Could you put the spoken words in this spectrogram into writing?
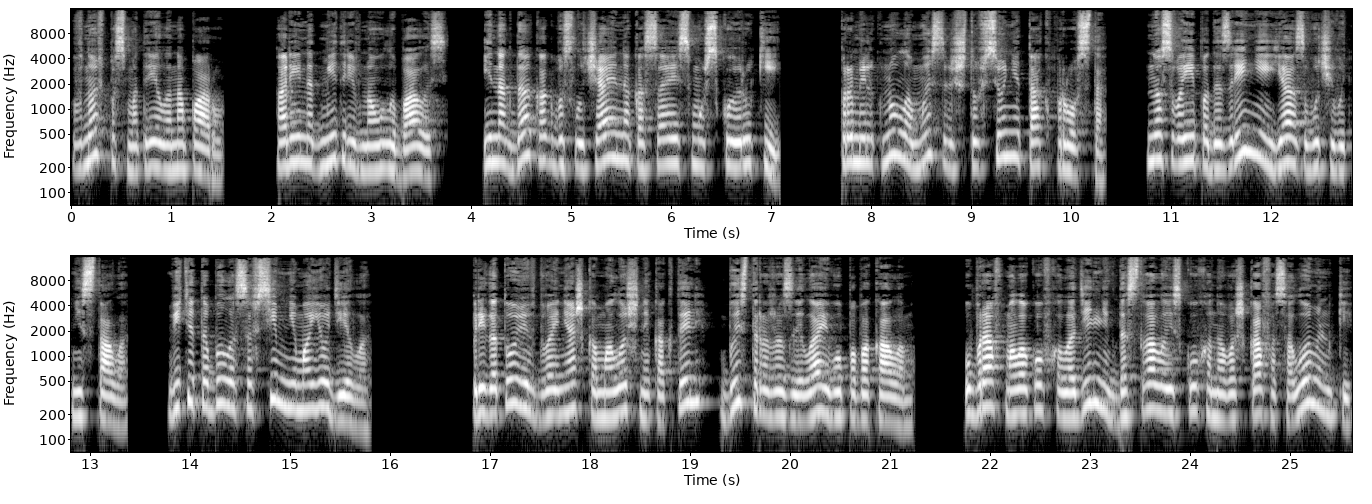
вновь посмотрела на пару. Арина Дмитриевна улыбалась, иногда как бы случайно касаясь мужской руки. Промелькнула мысль, что все не так просто. Но свои подозрения я озвучивать не стала ведь это было совсем не мое дело. Приготовив двойняшка молочный коктейль, быстро разлила его по бокалам. Убрав молоко в холодильник, достала из кухонного шкафа соломинки,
